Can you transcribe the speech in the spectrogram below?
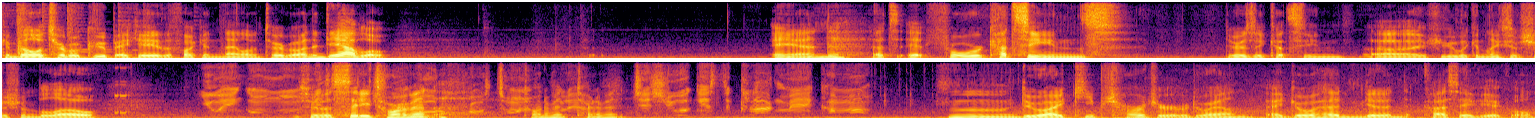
Gambella Turbo Coupe, aka the fucking 911 Turbo, and the Diablo. And that's it for cutscenes. There is a cutscene uh, if you look in links description below. So we have a city tournament. Tournament? Tournament? Hmm, do I keep Charger or do I um, I go ahead and get a Class A vehicle?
